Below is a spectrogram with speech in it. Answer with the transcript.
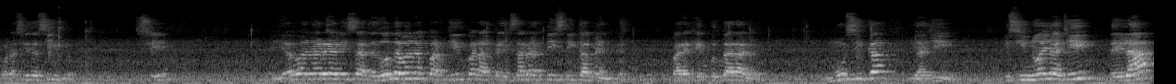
por así decirlo. ¿Sí? Ya van a realizar, ¿de dónde van a partir para pensar artísticamente? Para ejecutar algo. Música y allí. Y si no hay allí, de la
